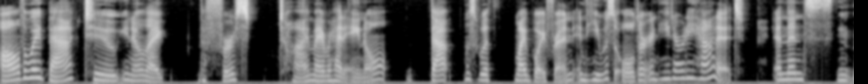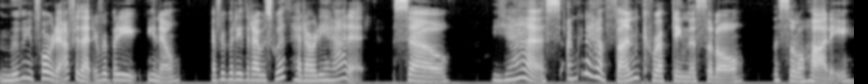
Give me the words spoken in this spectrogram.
all the way back to you know like the first time I ever had anal, that was with my boyfriend, and he was older and he'd already had it. And then s- moving forward after that, everybody you know everybody that I was with had already had it. So, yes, I'm going to have fun corrupting this little this little hottie.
